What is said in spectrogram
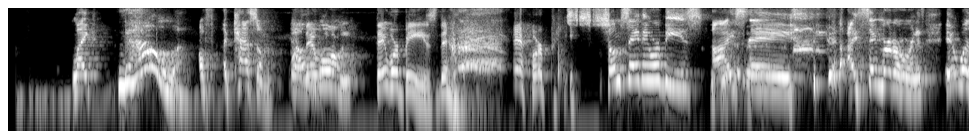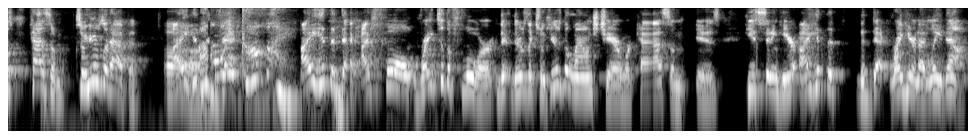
like No, of uh, a chasm. Well, How they were- long? they were bees. They were, they were bees. Some say they were bees. I say, I say murder hornets. It was chasm. So here's what happened. I hit Uh, the oh my deck. god! I hit the deck. I fall right to the floor. There- there's like so. Here's the lounge chair where Kassem is. He's sitting here. I hit the the deck right here, and I lay down.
